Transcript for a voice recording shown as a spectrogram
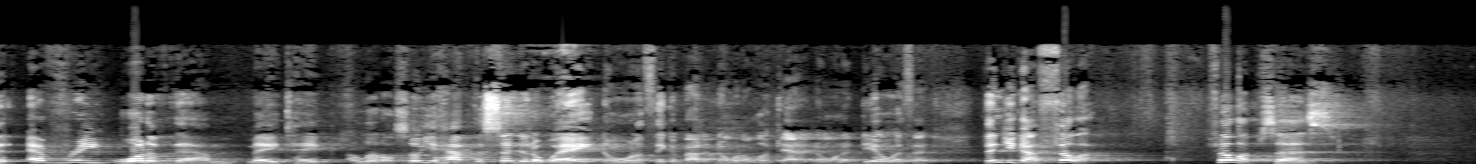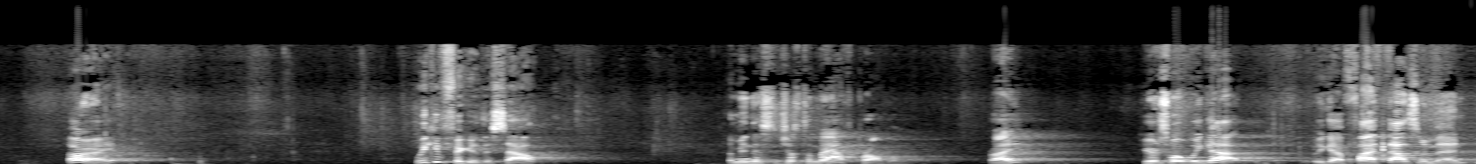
that every one of them may take a little. So you have the send it away, don't want to think about it, don't want to look at it, don't want to deal with it. Then you got Philip. Philip says, All right, we can figure this out. I mean, this is just a math problem, right? Here's what we got we got 5,000 men.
